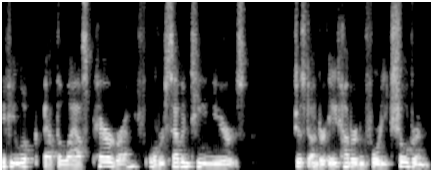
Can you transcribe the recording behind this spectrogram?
If you look at the last paragraph, over 17 years, just under 840 children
